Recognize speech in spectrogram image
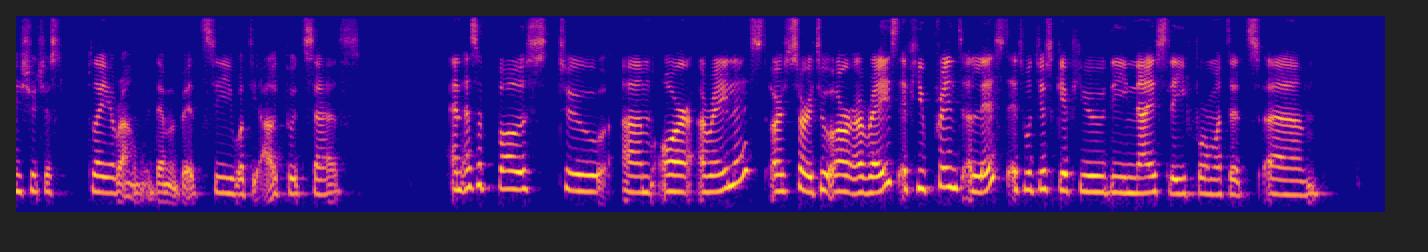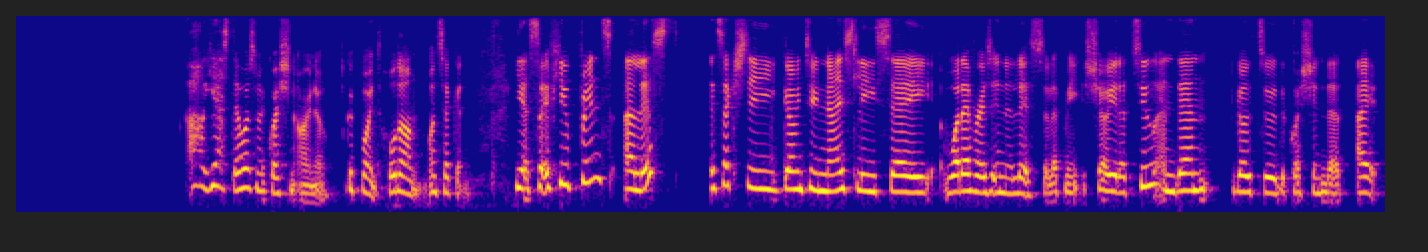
you should just play around with them a bit, see what the output says. And as opposed to um, our array list, or sorry, to our arrays, if you print a list, it will just give you the nicely formatted. Um... Oh, yes, that was my question, Arno. Good point. Hold on one second. Yeah, so if you print a list, it's actually going to nicely say whatever is in the list. So let me show you that too, and then go to the question that I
